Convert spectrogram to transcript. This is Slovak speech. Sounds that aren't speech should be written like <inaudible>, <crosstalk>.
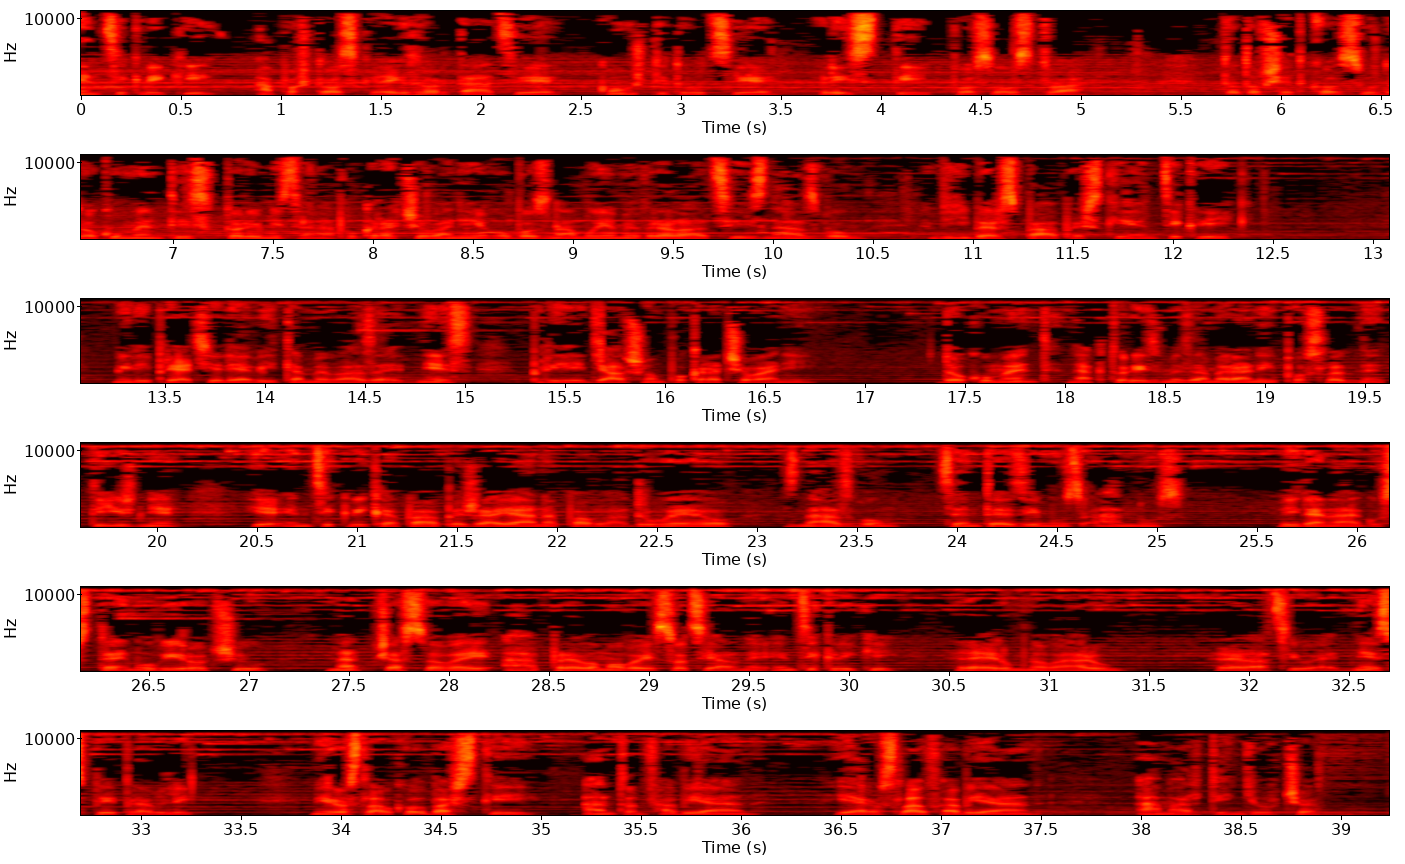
encykliky, apoštolské exhortácie, konštitúcie, listy, posolstva. Toto všetko sú dokumenty, s ktorými sa na pokračovanie oboznámujeme v relácii s názvom Výber z pápežských encyklík. Milí priatelia, vítame vás aj dnes pri jej ďalšom pokračovaní. Dokument, na ktorý sme zameraní posledné týždne, je encyklika pápeža Jána Pavla II. s názvom Centesimus Annus, vydaná k tému výročiu nadčasovej a prelomovej sociálnej encykliky Rerum Novarum. Reláciu aj dnes pripravili Miroslav Kolbašský, Anton Fabián, Jaroslav Fabián a Martin Ďurčo.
